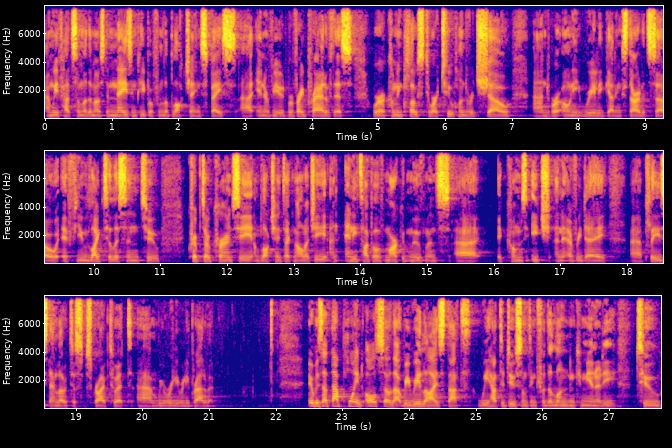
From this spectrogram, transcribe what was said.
and we've had some of the most amazing people from the blockchain space uh, interviewed. We're very proud of this. We're coming close to our 200th show, and we're only really getting started. So if you like to listen to cryptocurrency and blockchain technology and any type of market movements, uh, it comes each and every day. Uh, please download to subscribe to it. Um, we're really, really proud of it. it was at that point also that we realized that we had to do something for the London community to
